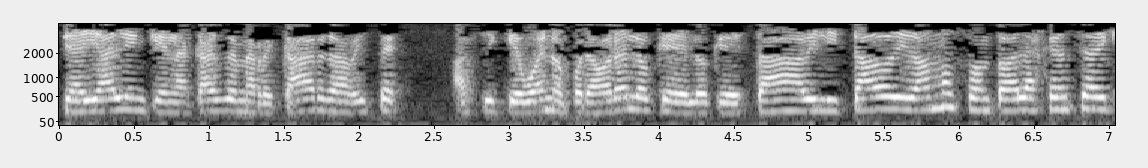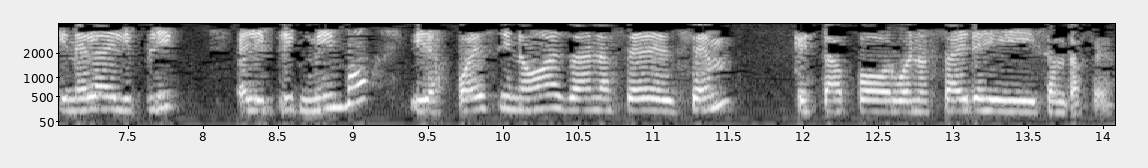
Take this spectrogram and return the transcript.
si hay alguien que en la calle me recarga, ¿viste? Así que bueno, por ahora lo que lo que está habilitado, digamos, son todas las agencias de Quinela del IPLIC, el IPLIC mismo, y después, si no, allá en la sede del SEM, que está por Buenos Aires y Santa Fe.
